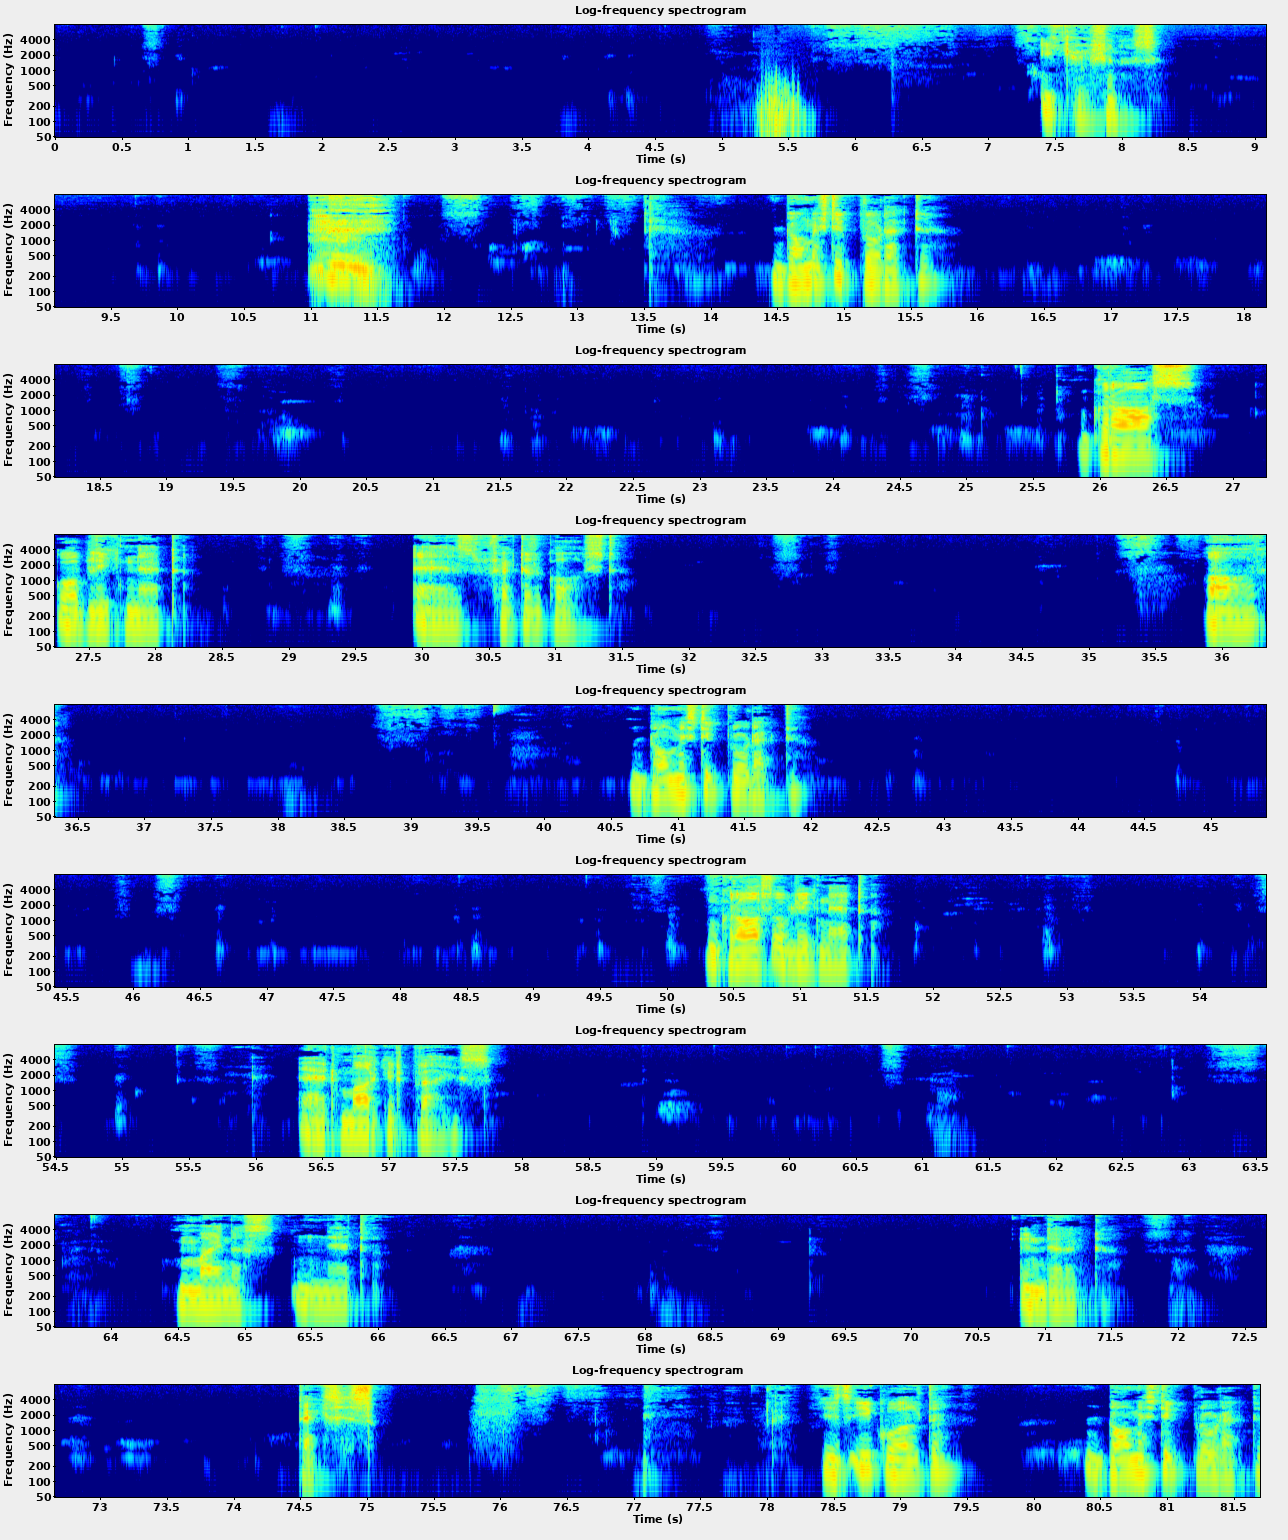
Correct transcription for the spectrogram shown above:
equations. Domestic product gross oblique net as factor cost or domestic product gross oblique net at market price minus net indirect. Taxes. Is equal to domestic product.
